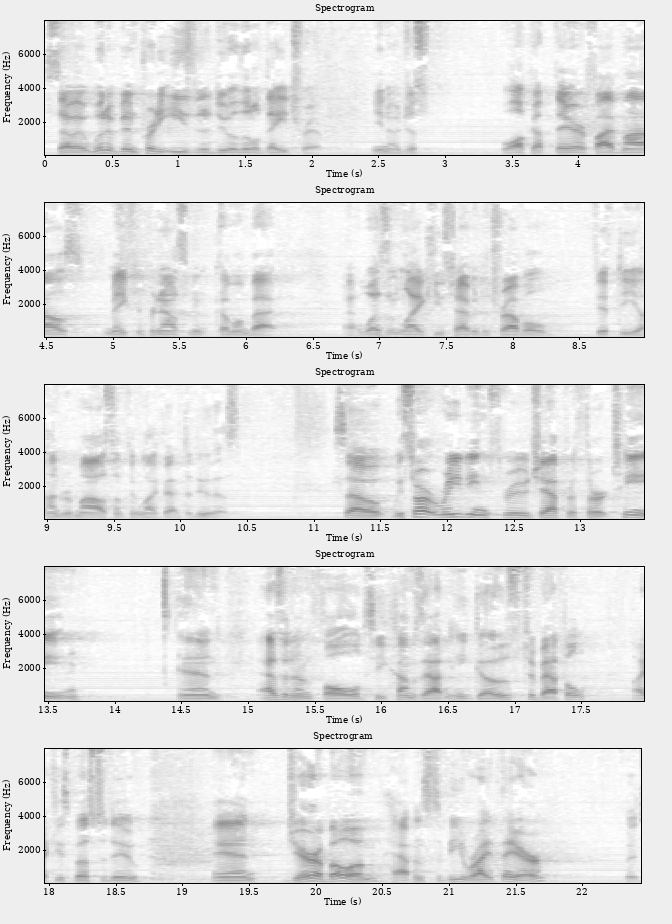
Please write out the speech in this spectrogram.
So it would have been pretty easy to do a little day trip. You know, just walk up there five miles, make your pronouncement, come on back. It wasn't like he's having to travel 50, 100 miles, something like that to do this. So we start reading through chapter 13, and as it unfolds, he comes out and he goes to Bethel, like he's supposed to do. And Jeroboam happens to be right there, which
